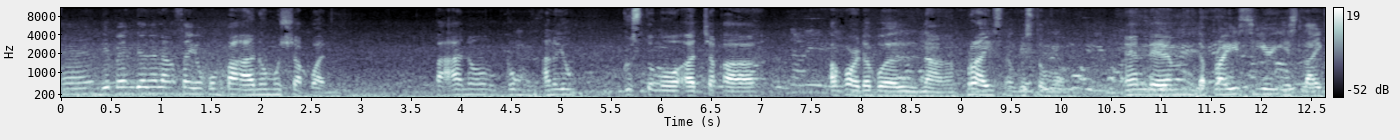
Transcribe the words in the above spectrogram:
And depende na lang sa'yo kung paano mo siya kwan. Paano, kung ano yung gusto mo at saka affordable na price na gusto mo. And then, the price here is like,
